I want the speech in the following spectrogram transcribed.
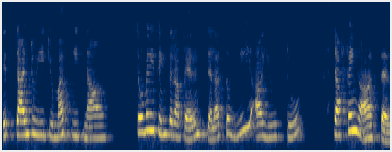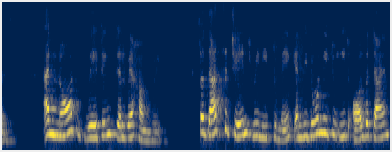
It's time to eat, you must eat now. So many things that our parents tell us. So we are used to stuffing ourselves and not waiting till we're hungry. So that's a change we need to make, and we don't need to eat all the time.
